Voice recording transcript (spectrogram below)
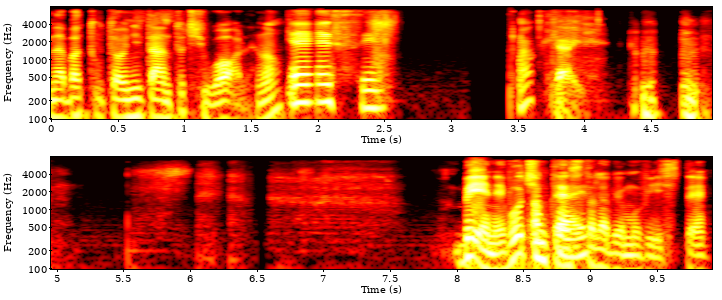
una battuta ogni tanto ci vuole, no? Eh sì. Ok. Bene, voci okay. in testa le abbiamo viste.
